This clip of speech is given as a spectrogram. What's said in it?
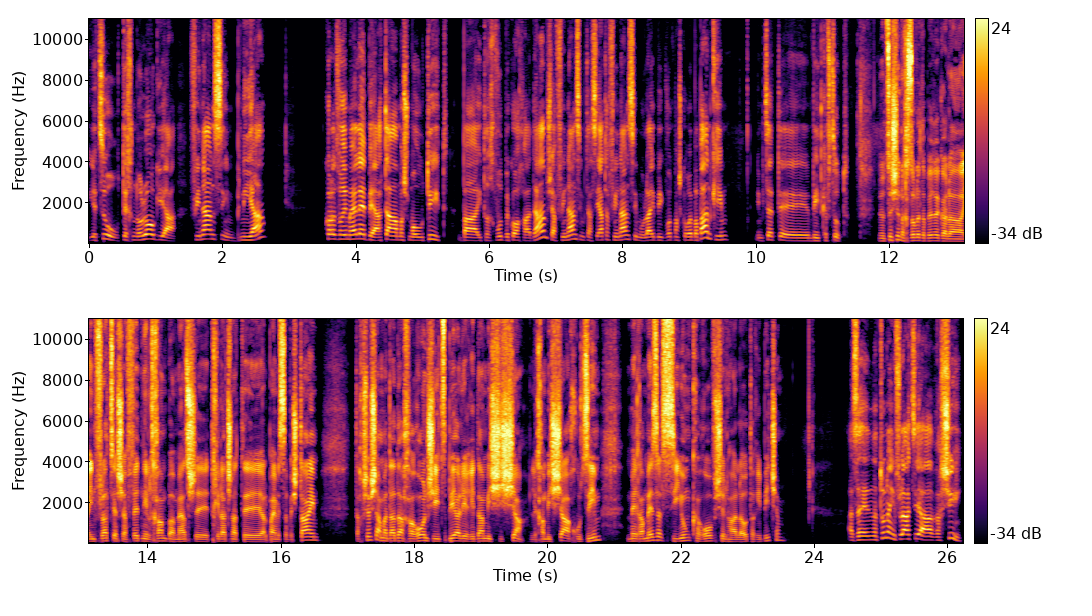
ייצור, טכנולוגיה, פיננסים, בנייה, כל הדברים האלה בהאטה משמעותית בהתרחבות בכוח האדם, שהפיננסים, תעשיית הפיננסים, אולי בעקבות מה שקורה בבנקים, נמצאת אה, בהתכווצות. אני רוצה שנחזור לדבר רגע על האינפלציה שהפד נלחם בה מאז תחילת שנת אה, 2022. אתה חושב שהמדד האחרון שהצביע על ירידה משישה לחמישה אחוזים מרמז על סיום קרוב של העלאות הריבית שם? אז אה, נתון האינפלציה הראשי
